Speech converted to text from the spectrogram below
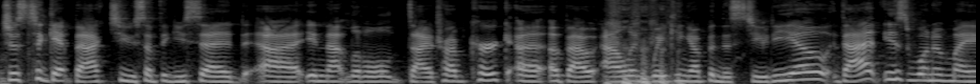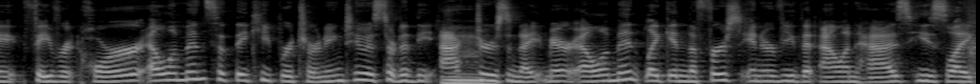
just to get back to something you said uh, in that little diatribe, Kirk, uh, about Alan waking up in the studio. That is one of my favorite horror elements that they keep returning to, is sort of the Mm. actor's nightmare element. Like in the first interview that Alan has, he's like,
